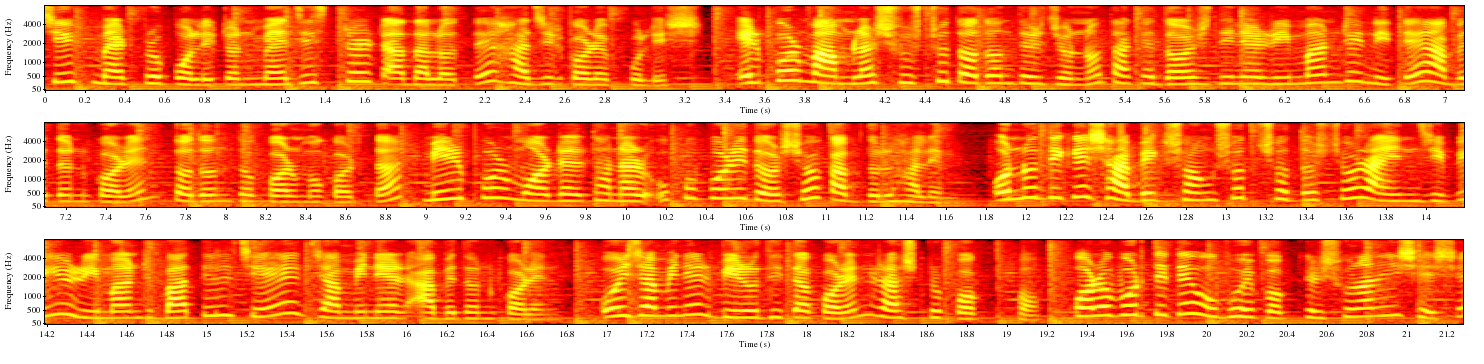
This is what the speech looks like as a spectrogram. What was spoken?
চিফ মেট্রোপলিটন ম্যাজিস্ট্রেট আদালতে হাজির করে পুলিশ। এরপর মামলার সুষ্ঠু তদন্তের জন্য তাকে দশ দিনের রিমান্ডে নিতে আবেদন করেন তদন্ত কর্মকর্তা মিরপুর মডেল থানার উপপরিদর্শক আব্দুল হালিম। অন্যদিকে সাবেক সংসদ সদস্যর আইনজীবী রিমান্ড বাতিল চেয়ে জামিনের আবেদন করেন। ওই জামিনের বিরোধিতা করেন রাষ্ট্রপক্ষ। পরবর্তীতে উভয় পক্ষের শুনানি শেষে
